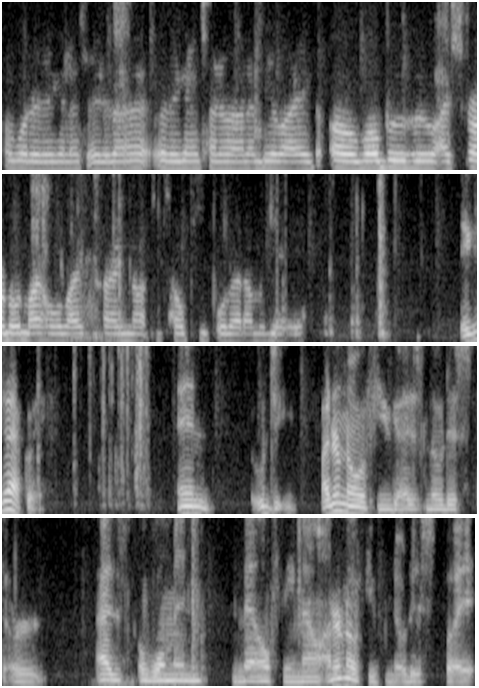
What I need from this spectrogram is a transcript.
What are they gonna say to that? Are they gonna turn around and be like, "Oh, well, boohoo! I struggled my whole life trying not to tell people that I'm gay." Exactly. And I don't know if you guys noticed, or as a woman, male, female, I don't know if you've noticed, but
